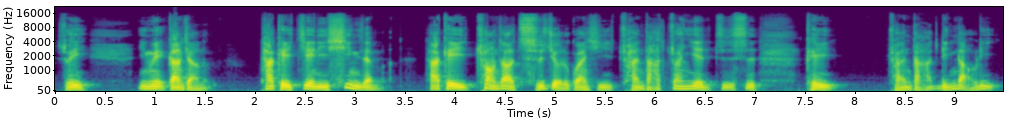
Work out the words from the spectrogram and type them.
所以，因为刚讲的，它可以建立信任嘛，它可以创造持久的关系，传达专业知识，可以传达领导力，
